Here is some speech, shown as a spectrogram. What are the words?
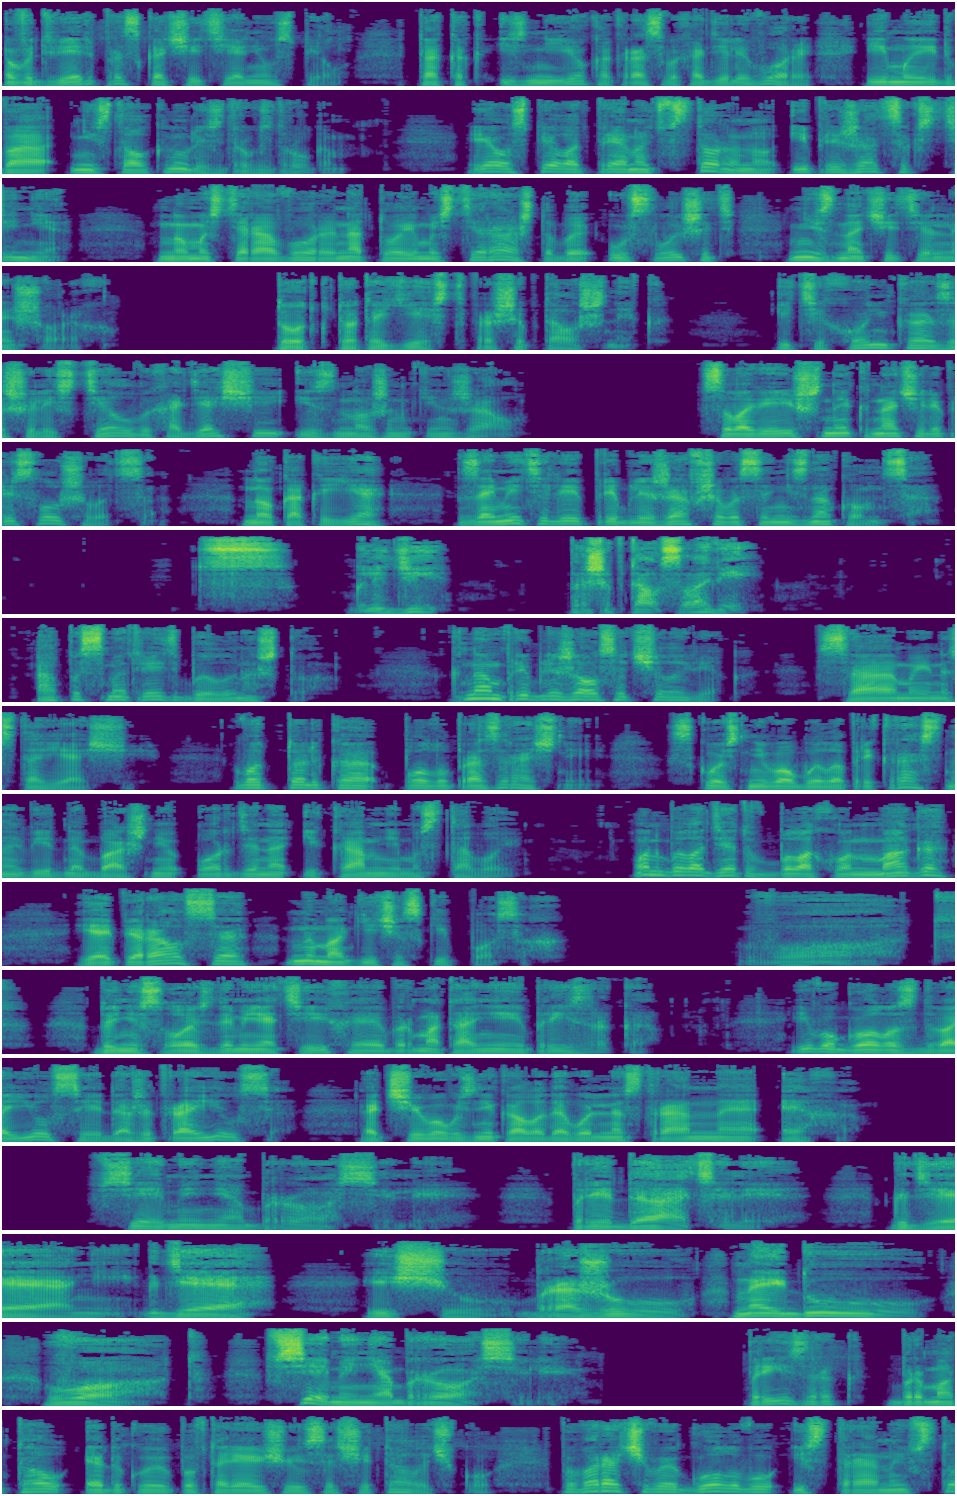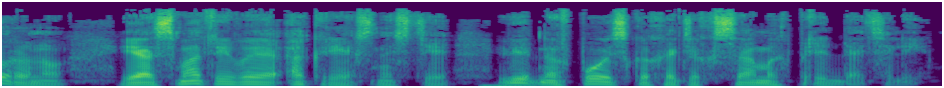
В дверь проскочить я не успел, так как из нее как раз выходили воры, и мы едва не столкнулись друг с другом. Я успел отпрянуть в сторону и прижаться к стене, но мастера-воры на то и мастера, чтобы услышать незначительный шорох. «Тут кто-то есть», — прошептал Шнык. И тихонько зашелестел выходящий из ножен кинжал. Соловей и Шнык начали прислушиваться, но, как и я, заметили приближавшегося незнакомца. «Тсс, гляди!» — прошептал Соловей. А посмотреть было на что. К нам приближался человек, самый настоящий. Вот только полупрозрачный, сквозь него было прекрасно видно башню ордена и камни мостовой. Он был одет в балахон мага и опирался на магический посох. «Вот!» — донеслось до меня тихое бормотание призрака. Его голос двоился и даже троился, отчего возникало довольно странное эхо. «Все меня бросили. Предатели! Где они? Где? Ищу, брожу, найду. Вот, все меня бросили. Призрак бормотал эдакую повторяющуюся считалочку, поворачивая голову из стороны в сторону и осматривая окрестности, видно в поисках этих самых предателей.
